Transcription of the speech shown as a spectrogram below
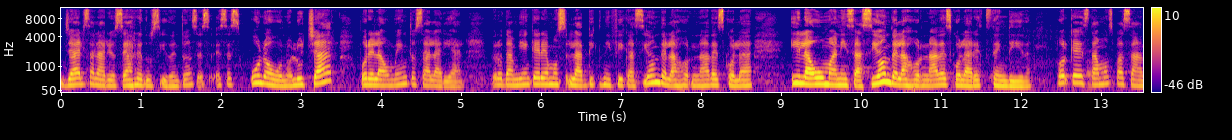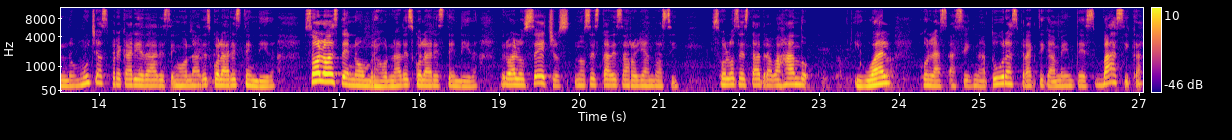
ya el salario se ha reducido. Entonces, ese es uno uno, luchar por el aumento salarial, pero también queremos la dignificación de la jornada escolar y la humanización de la jornada escolar extendida, porque estamos pasando muchas precariedades en jornada escolar extendida. Solo este nombre, jornada escolar extendida, pero a los hechos no se está desarrollando así. Solo se está trabajando igual con las asignaturas prácticamente básicas,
